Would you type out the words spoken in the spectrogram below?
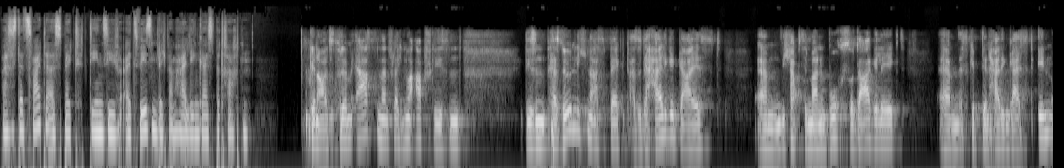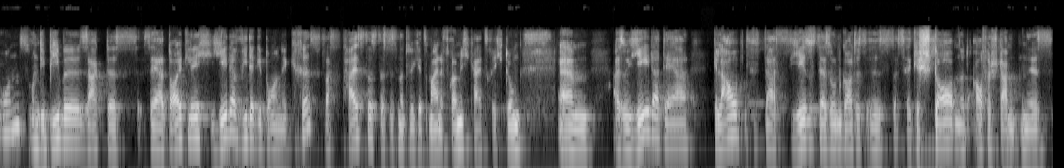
was ist der zweite Aspekt, den Sie als wesentlich beim Heiligen Geist betrachten? Genau, also zu dem ersten dann vielleicht nur abschließend diesen persönlichen Aspekt, also der Heilige Geist, ähm, ich habe es in meinem Buch so dargelegt, ähm, es gibt den Heiligen Geist in uns und die Bibel sagt es sehr deutlich. Jeder wiedergeborene Christ, was heißt das? Das ist natürlich jetzt meine Frömmigkeitsrichtung. Ähm, also jeder, der glaubt, dass Jesus der Sohn Gottes ist, dass er gestorben und auferstanden ist,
